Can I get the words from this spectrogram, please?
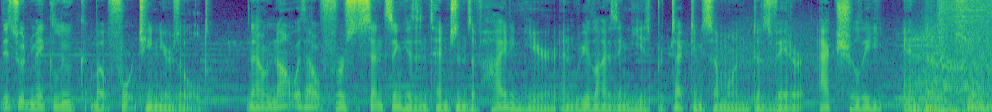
This would make Luke about 14 years old. Now, not without first sensing his intentions of hiding here and realizing he is protecting someone, does Vader actually end up killing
